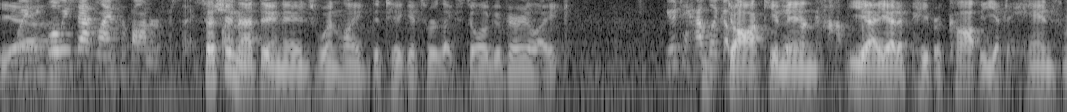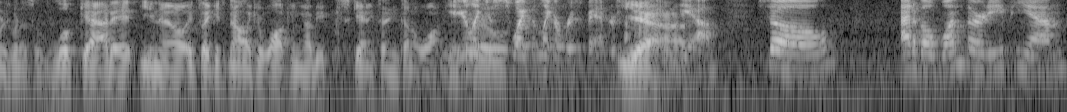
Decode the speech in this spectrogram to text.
yeah. waiting. Well, we sat in line for Bonnaroo for six. Especially in that day and age when like the tickets were like still like a very like You had to have like a document. Yeah, you had a paper copy. You have to hand it to somebody who wants to look at it. You know, it's like it's not like you're walking up, you're scanning something, you're kind of walking Yeah, you're through. like just swiping like a wristband or something. Yeah. Yeah. So, at about 1:30 p.m.,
